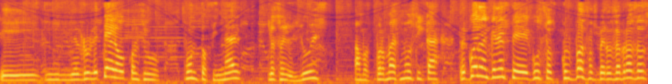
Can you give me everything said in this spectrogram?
y, el ruletero con su punto final. Yo soy el Jules. Vamos por más música. Recuerden que en este gustos culposos pero sabrosos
